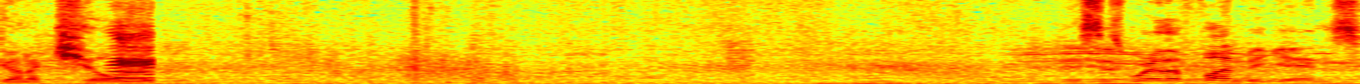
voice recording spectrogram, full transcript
Gonna kill me. This is where the fun begins.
